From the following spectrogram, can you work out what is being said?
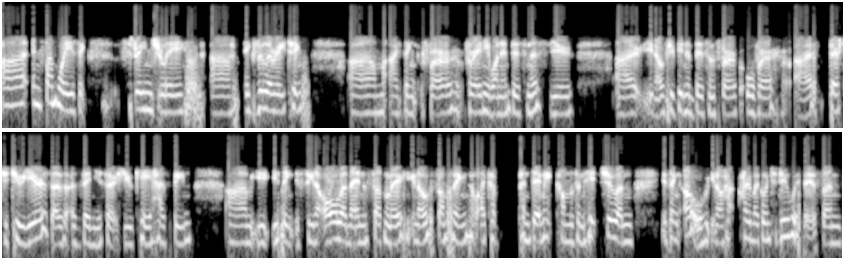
Uh, in some ways, it's strangely uh, exhilarating. Um, I think for, for anyone in business, you uh, you know, if you've been in business for over uh, 32 years, as, as Venue Search UK has been, um, you, you think you've seen it all, and then suddenly, you know, something like a pandemic comes and hits you, and you think, oh, you know, how, how am I going to deal with this? And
